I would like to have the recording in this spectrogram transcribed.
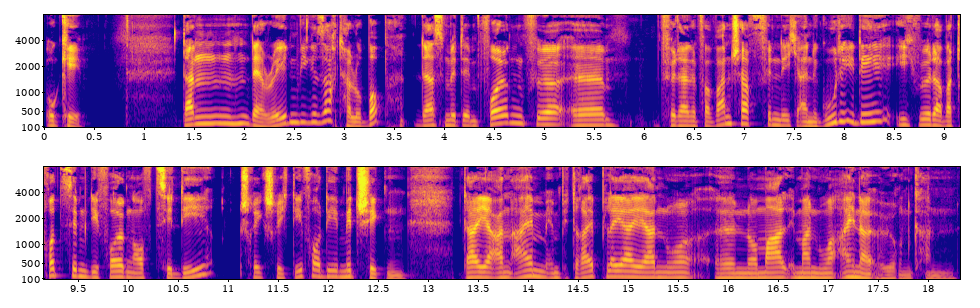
okay. Dann der Raiden, wie gesagt. Hallo Bob. Das mit dem Folgen für, äh, für deine Verwandtschaft finde ich eine gute Idee. Ich würde aber trotzdem die Folgen auf CD DVD mitschicken, da ja an einem MP3-Player ja nur äh, normal immer nur einer hören kann.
